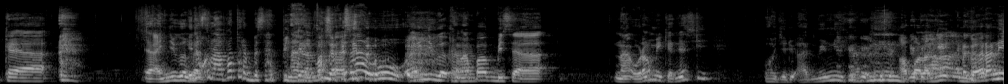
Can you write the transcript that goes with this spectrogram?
kayak ya ini juga Itu nggak- kenapa terbesar nah, pikiran ke situ? tahu ini juga kenapa bisa nah orang mikirnya sih Wah jadi admin nih Apalagi negara nih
